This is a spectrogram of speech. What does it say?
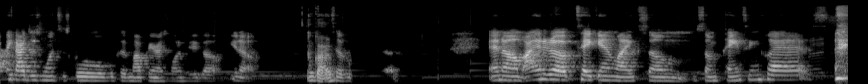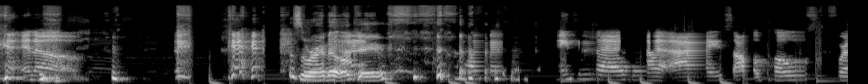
I think I just went to school because my parents wanted me to go. You know. Okay. And um, I ended up taking like some some painting class, and um, That's random. Okay. painting class. I, I, saw a post for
